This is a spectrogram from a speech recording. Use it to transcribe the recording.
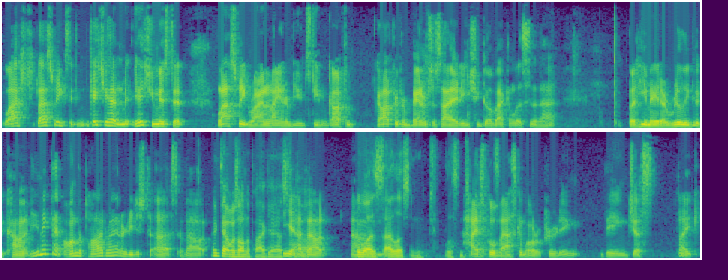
last last week's. If, in case you hadn't, in case you missed it, last week Ryan and I interviewed Steven Godfrey, Godfrey from Banner Society. You should go back and listen to that. But he made a really good comment. Did he make that on the pod, Ryan, or did he just to us about? I think that was on the podcast. Yeah, Uh, about. it was, I listened, listened to high it. school basketball recruiting being just like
